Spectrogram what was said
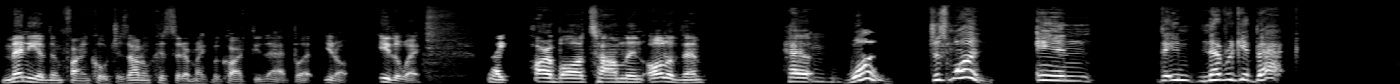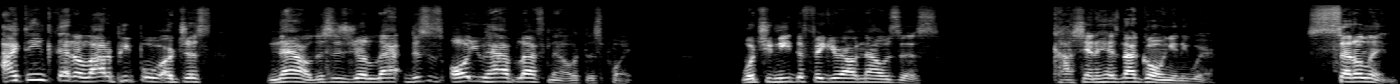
many of them fine coaches, I don't consider Mike McCarthy that, but you know, either way, like Harbaugh, Tomlin, all of them have Mhm. won, just won. And they never get back. I think that a lot of people are just now. This is your la- This is all you have left now at this point. What you need to figure out now is this: Kyle Shanahan's not going anywhere. Settle in,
